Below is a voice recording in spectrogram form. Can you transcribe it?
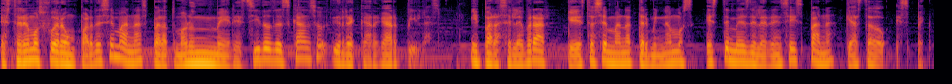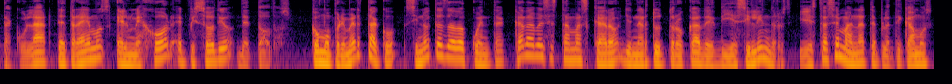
Estaremos fuera un par de semanas para tomar un merecido descanso y recargar pilas. Y para celebrar que esta semana terminamos este mes de la herencia hispana, que ha estado espectacular, te traemos el mejor episodio de todos. Como primer taco, si no te has dado cuenta, cada vez está más caro llenar tu troca de 10 cilindros y esta semana te platicamos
